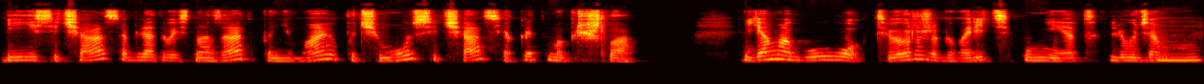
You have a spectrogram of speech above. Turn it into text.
И сейчас, оглядываясь назад, понимаю, почему сейчас я к этому пришла. Я могу тверже говорить нет людям. Mm-hmm.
